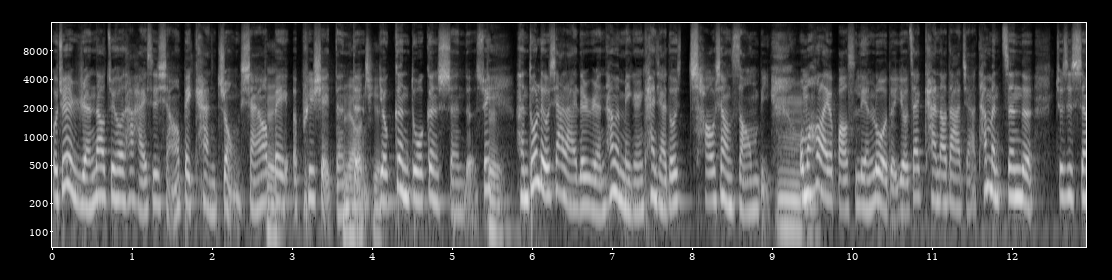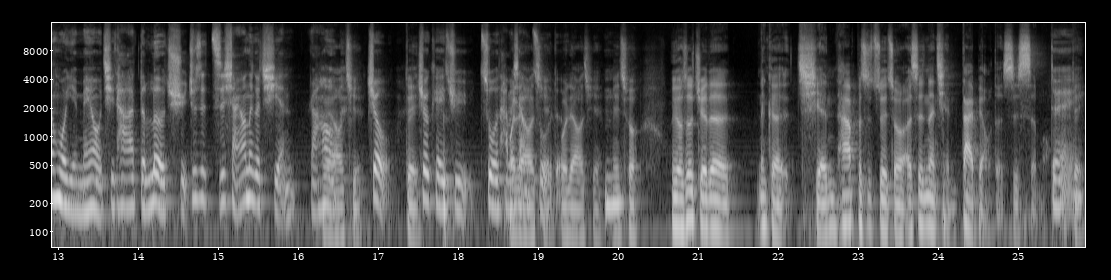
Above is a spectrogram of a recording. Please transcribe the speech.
我觉得人到最后他还是想要被看重，想要被 appreciate 等等，有更多更深的。所以很多留下来的人，他们每个人看起来都超像 zombie。我嗯们后来有保持联络的，有在看到大家，他们真的就是生活也没有其他的乐趣，就是只想要那个钱，然后就对就可以去做他们想了做的，。我了解，没错。我有时候觉得那个钱它不是最重要，而是那钱代表的是什么。对对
